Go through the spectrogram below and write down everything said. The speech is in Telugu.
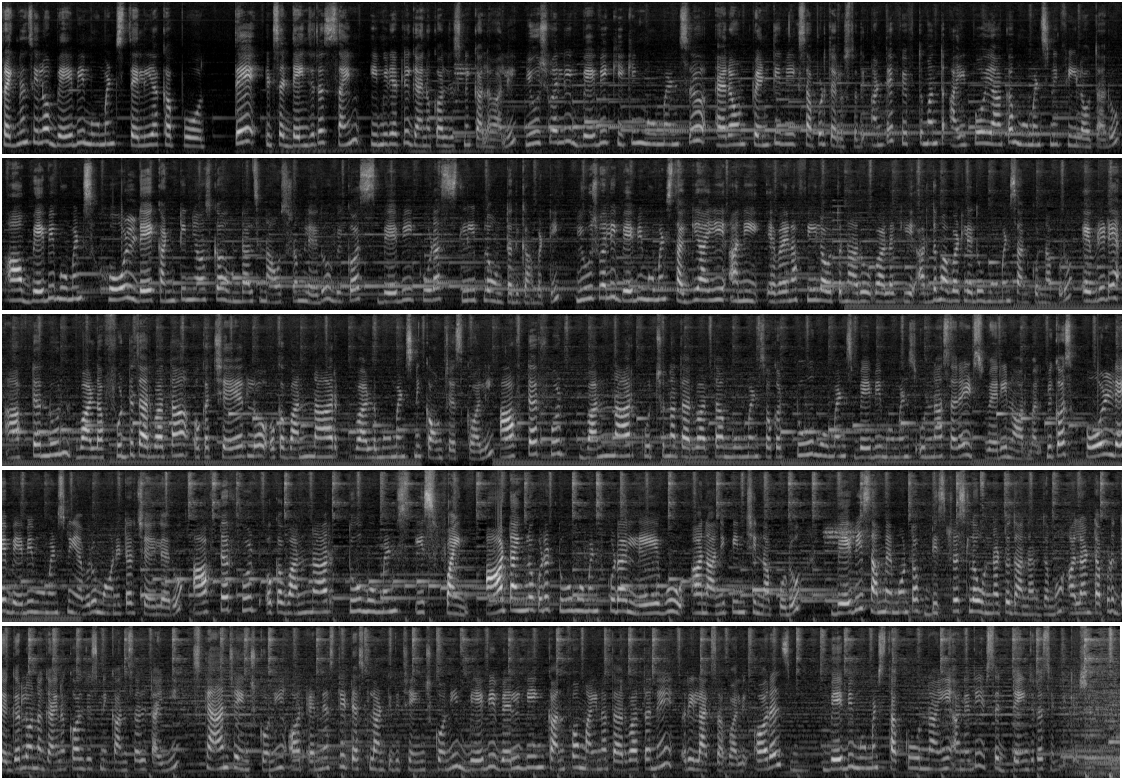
ప్రెగ్నెన్సీలో బేబీ మూమెంట్స్ తెలియకపోతే it's a dangerous sign. Immediately గైనకాలజిస్ట్ని కలవాలి. Usually baby kicking movements around twenty weeks అప్పుడు తెలుస్తుంది. అంటే ఫిఫ్త్ మంత్ అయిపోయాక మూమెంట్స్ని ఫీల్ అవుతారు. ఆ బేబీ మూమెంట్స్ హోల్ డే కంటిన్యూస్గా ఉండాల్సిన అవసరం లేదు బికాస్ బేబీ కూడా స్లీప్లో ఉంటుంది కాబట్టి. యూజువల్లీ బేబీ మూమెంట్స్ తగ్గాయి అని ఎవరైనా ఫీల్ అవుతున్నారు వాళ్ళకి అర్థం అవ్వట్లేదు మూమెంట్స్ అనుకున్నప్పుడు ఎవ్రీడే ఆఫ్టర్నూన్ వాళ్ళ ఫుడ్ తర్వాత ఒక చైర్లో ఒక వన్ అవర్ వాళ్ళ మూమెంట్స్ని కౌంట్ చేసుకోవాలి. ఆఫ్టర్ ఫుడ్ వన్ అవర్ కూర్చున్న తర్వాత మూమెంట్స్ ఒక టూ మూమెంట్స్ బేబీ మూమెంట్స్ ఉన్నా సరే it's very normal because whole day baby మూమెంట్స్ని ఎవరు మానిటర్ చేయలేరు. ఆఫ్టర్ ఫుడ్ ఒక one hour two moments is fine ఆ టైంలో కూడా టూ మూమెంట్స్ కూడా లేవు అని అనిపించినప్పుడు బేబీ సమ్ అమౌంట్ ఆఫ్ డిస్ట్రెస్లో ఉన్నట్టు దాని అర్థము. అలాంటప్పుడు దగ్గరలో ఉన్న గైనకాలజిస్ట్ని కన్సల్ట్ అయ్యి స్కాన్ చేయించుకొని ఆర్ ఎన్ఎస్టీ టెస్ట్ లాంటిది చేయించుకొని బేబీ వెల్ బీయింగ్ కన్ఫర్మ్ అయిన తర్వాతనే రిలాక్స్ అవ్వాలి. ఆర్ఎల్స్ బేబీ మూమెంట్స్ తక్కువ ఉన్నాయి అనేది ఇట్స్ ఎ డేంజరస్ ఇండికేషన్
